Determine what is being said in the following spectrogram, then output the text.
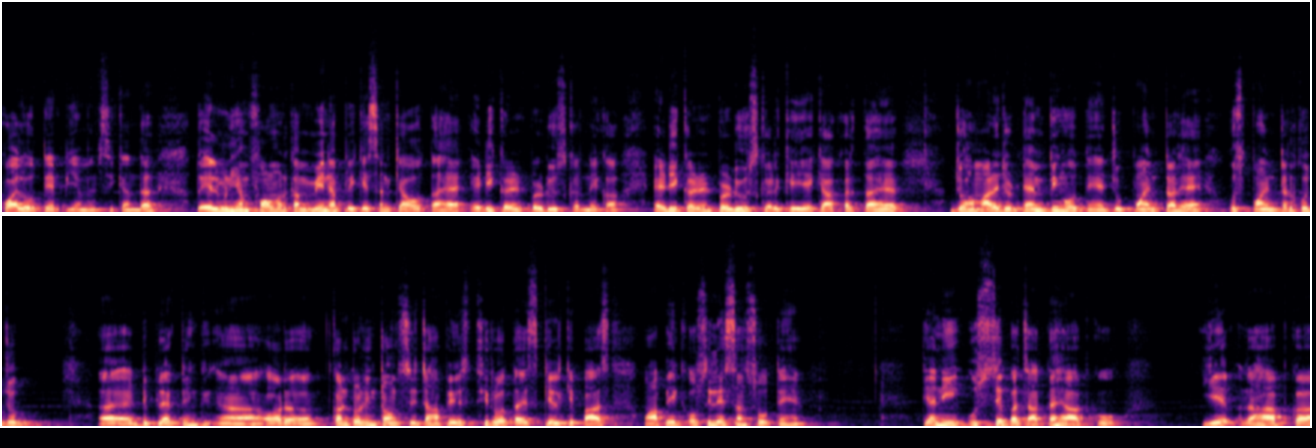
कॉयल होते हैं पीएमएमसी के अंदर। तो एलुमिनियम फॉर्मर का मेन एप्लीकेशन क्या होता है? एडी करंट प्रोड्यूस करने का। एडी करंट प्रोड्यूस करके ये क्या करता है? जो हमारे जो डैम्पिंग होते हैं, जो पॉइंटर है, उस पॉइंटर को जो डिफ्लेक्टिंग और कंट्रोलिंग टोंग से जहाँ पे स्थिर होता है स्केल के पास, वहाँ पे एक ओसिलेशंस होते हैं। यानी उससे बचाता है आपको, ये रहा आपका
